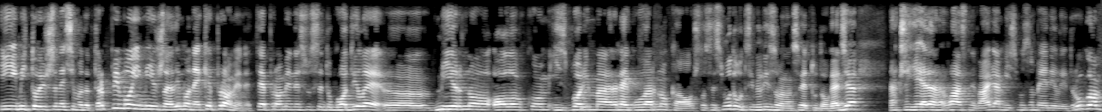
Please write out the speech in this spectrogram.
I mi to više nećemo da trpimo i mi želimo neke promjene. Te promjene su se dogodile mirno, olovkom, izborima, regularno, kao što se svuda u civilizovanom svetu događa. Znači, jedan vlast ne valja, mi smo zamenili drugom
